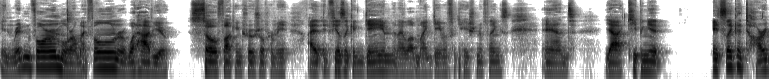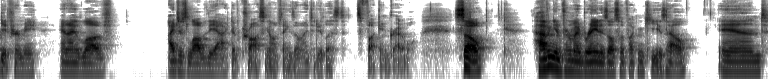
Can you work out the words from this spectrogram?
in written form or on my phone or what have you. So fucking crucial for me. I, it feels like a game, and I love my gamification of things. And yeah, keeping it, it's like a target for me, and I love I just love the act of crossing off things on my to do list. It's fucking incredible. So, having it in front of my brain is also fucking key as hell. And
